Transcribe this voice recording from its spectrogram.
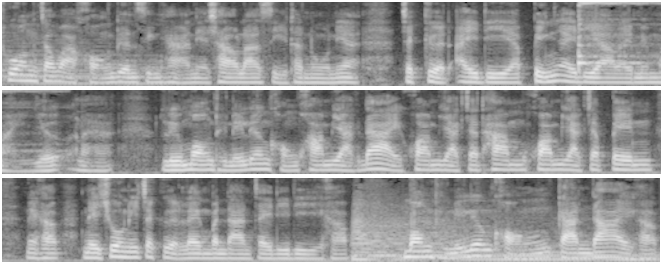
ช่วงจังหวะของเดือนสิงหาเนี่ยชาวราศีธนูเนี่ยจะเกิดไอเดียปิ๊งไอเดียอะไรใหม่ๆเยอะนะฮะหรือมองถึงในเรื่องของความอยากได้ ความอยากจะทำความอยากจะเป็นนะครับในช่วงนี้จะเกิดแรงบันดาลใจดีๆครับมองถึงในเรื่องของการได้ครับ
